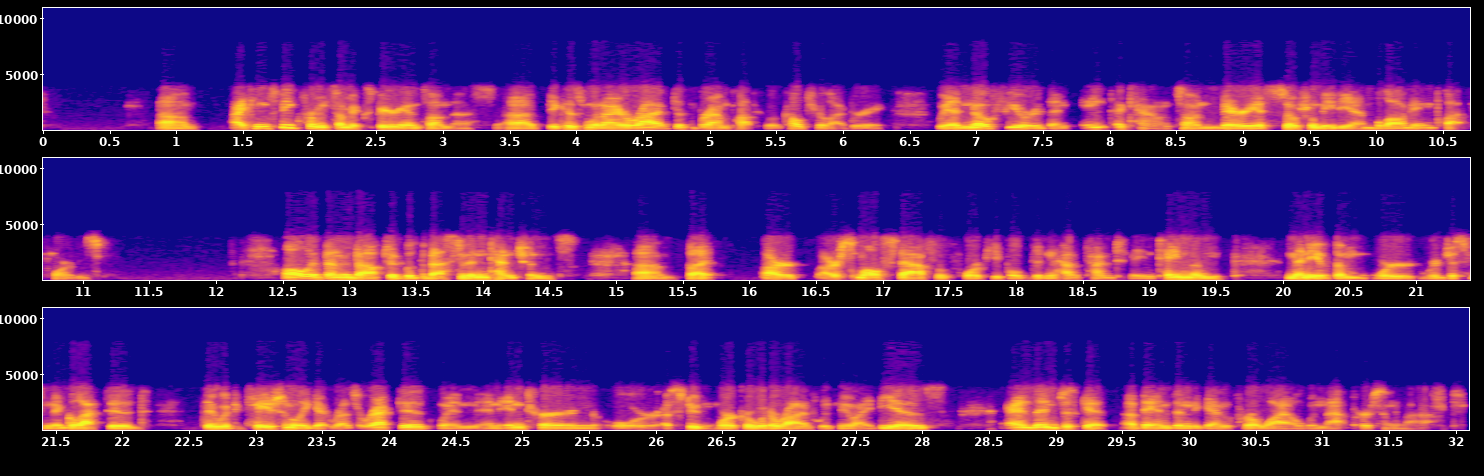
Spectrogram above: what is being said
Um, I can speak from some experience on this uh, because when I arrived at the Browne Popular Culture Library, we had no fewer than eight accounts on various social media and blogging platforms. All had been adopted with the best of intentions, um, but our, our small staff of four people didn't have time to maintain them. Many of them were, were just neglected. They would occasionally get resurrected when an intern or a student worker would arrive with new ideas, and then just get abandoned again for a while when that person left.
